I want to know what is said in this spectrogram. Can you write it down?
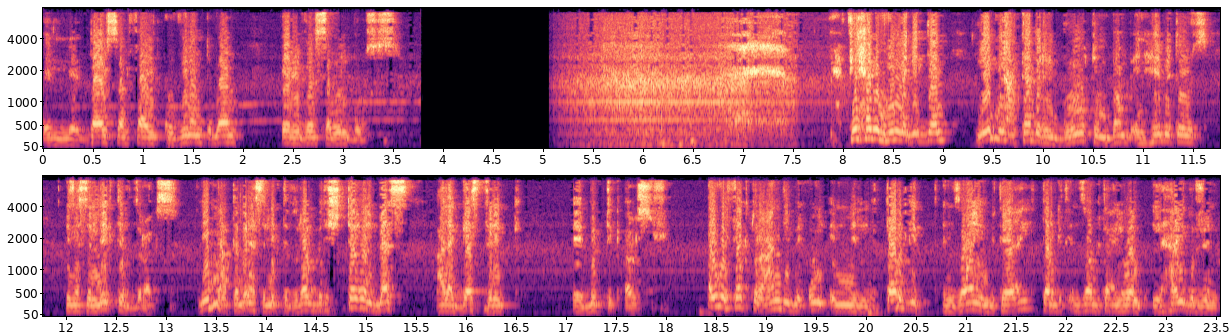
ال disulfide covalent bond irreversible process. في حاجة مهمة جدا. ليه بنعتبر ال proton pump inhibitors as a selective drugs ليه بنعتبرها selective drug بتشتغل بس على ال gastric peptic ulcer أول factor عندي بنقول إن ال target enzyme بتاعي ال target enzyme بتاعي اللي هو ال hydrogen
